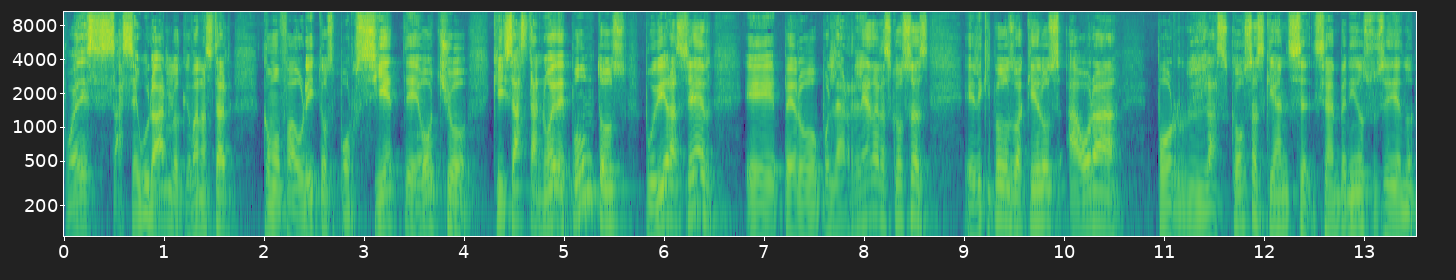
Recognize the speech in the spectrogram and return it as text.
puedes asegurar lo que van a estar como favoritos por 7, 8, quizás hasta 9 puntos, pudiera ser, eh, pero pues la realidad de las cosas, el equipo de los Vaqueros ahora por las cosas que han, se, han venido sucediendo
